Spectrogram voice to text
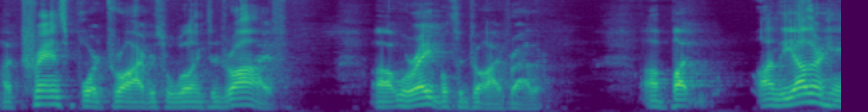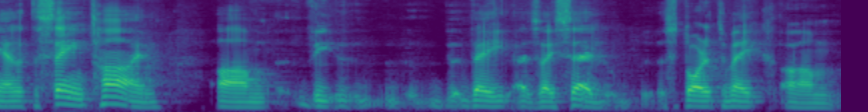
uh, transport drivers were willing to drive, uh, were able to drive rather. Uh, but on the other hand, at the same time, um, the, they, as I said, started to make um,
